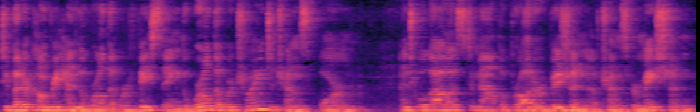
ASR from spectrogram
to better comprehend the world that we're facing, the world that we're trying to transform, and to allow us to map a broader vision of transformation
